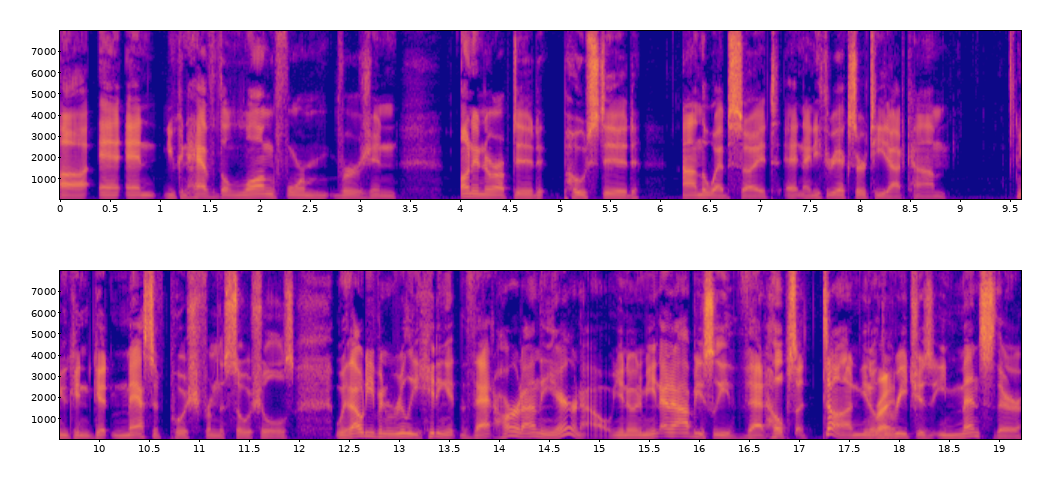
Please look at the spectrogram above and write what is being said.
Uh, and, and you can have the long form version uninterrupted posted on the website at 93xrt.com you can get massive push from the socials without even really hitting it that hard on the air now. You know what I mean? And obviously that helps a ton. You know, the reach is immense there.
